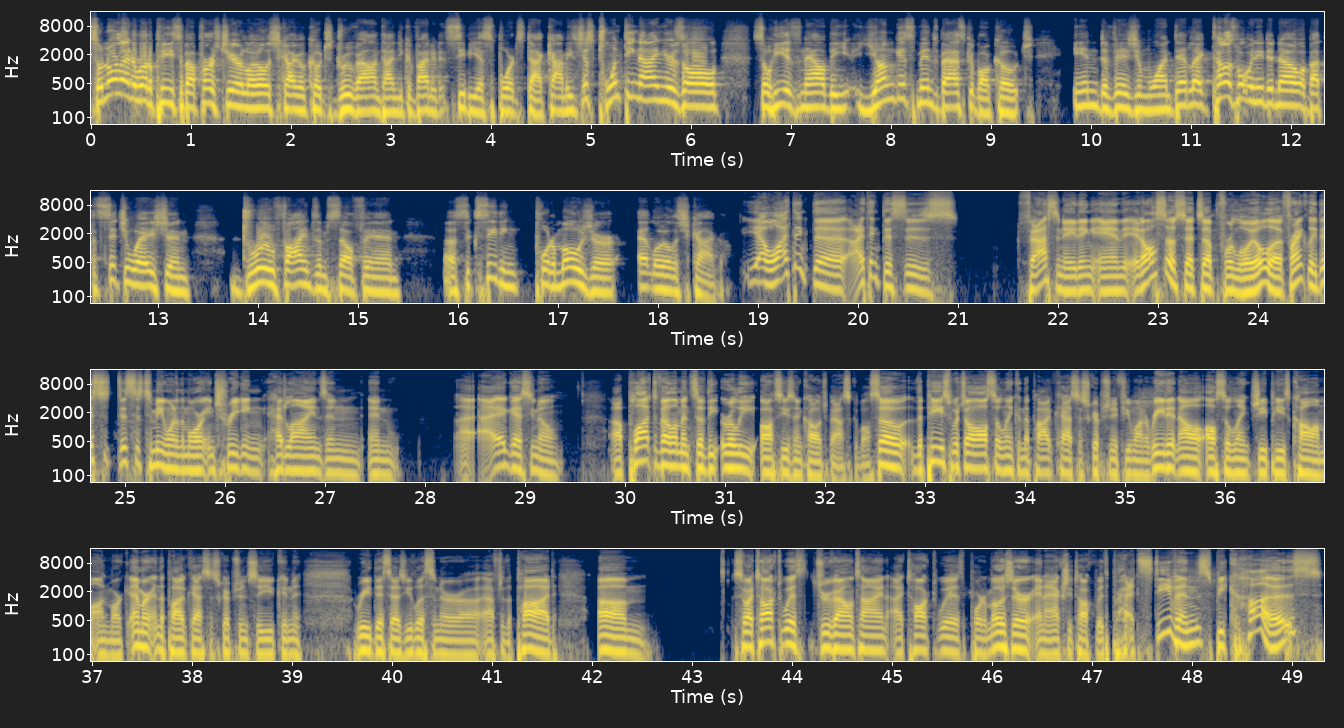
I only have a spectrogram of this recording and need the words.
So Norlander wrote a piece about first year Loyola Chicago coach Drew Valentine. You can find it at cbssports.com. He's just 29 years old, so he is now the youngest men's basketball coach in Division One. Deadleg, tell us what we need to know about the situation Drew finds himself in, uh, succeeding Porter Moser at Loyola Chicago. Yeah, well, I think the I think this is fascinating, and it also sets up for Loyola. Frankly, this this is to me one of the more intriguing headlines and and I, I guess you know uh, plot developments of the early offseason college basketball. So the piece, which I'll also link in the podcast description if you want to read it, and I'll also link GP's column on Mark Emmert in the podcast description so you can read this as you listen or uh, after the pod. Um, so I talked with Drew Valentine, I talked with Porter Moser, and I actually talked with Brad Stevens because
